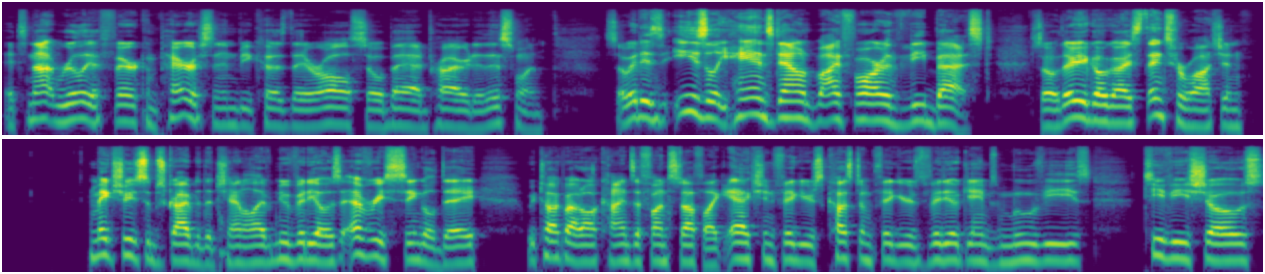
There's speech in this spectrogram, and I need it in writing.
It's not really a fair comparison because they are all so bad prior to this one. So it is easily, hands down, by far the best. So there you go, guys. Thanks for watching. Make sure you subscribe to the channel. I have new videos every single day. We talk about all kinds of fun stuff like action figures, custom figures, video games, movies, TV shows.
